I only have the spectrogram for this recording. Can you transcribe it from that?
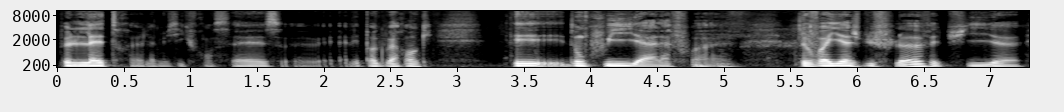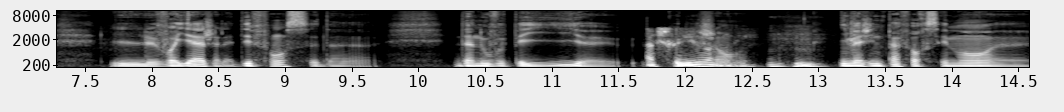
peut l'être la musique française à l'époque baroque. Et donc oui, il y a à la fois le voyage du fleuve et puis euh, le voyage à la défense d'un nouveau pays euh, que les gens mhm. n'imaginent pas forcément euh,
